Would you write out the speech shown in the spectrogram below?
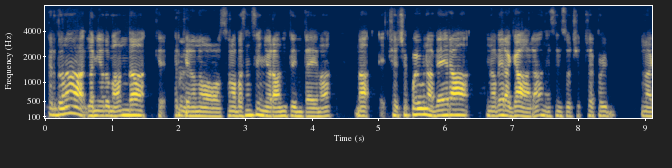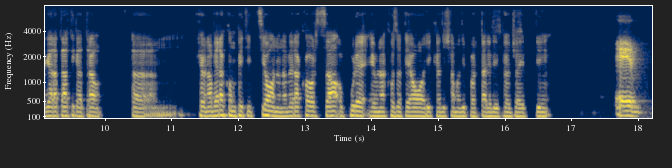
perdona la mia domanda, che, perché mm. ho, sono abbastanza ignorante in tema, ma eh, cioè, c'è poi una vera, una vera gara, nel senso c'è, c'è poi una gara pratica tra um, cioè una vera competizione, una vera corsa, oppure è una cosa teorica, diciamo, di portare dei progetti? Eh,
